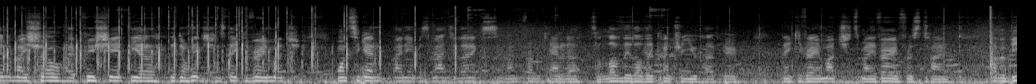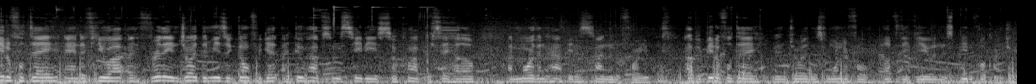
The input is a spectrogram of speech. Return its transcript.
the end of my show. I appreciate the uh, the donations. Thank you very much. Once again, my name is Matthew Lennox, and I'm from Canada. It's a lovely, lovely country you have here. Thank you very much. It's my very first time. Have a beautiful day, and if you uh, if really enjoyed the music, don't forget I do have some CDs, so come up and say hello. I'm more than happy to sign them for you. Have a beautiful day, and enjoy this wonderful, lovely view in this beautiful country.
